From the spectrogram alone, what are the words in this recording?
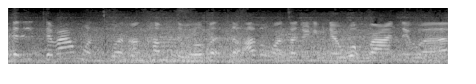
the, the round ones weren't uncomfortable, but the other ones I don't even know what brand they were.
